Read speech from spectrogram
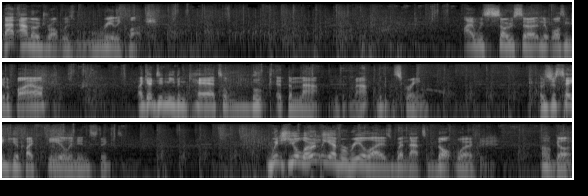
That ammo drop was really clutch. I was so certain it wasn't going to fire. Like, I didn't even care to look at the map. Look at the map? Look at the screen. I was just taking it by feel and instinct. Which you'll only ever realize when that's not working. Oh, God.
